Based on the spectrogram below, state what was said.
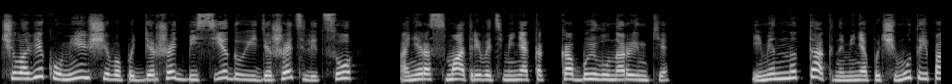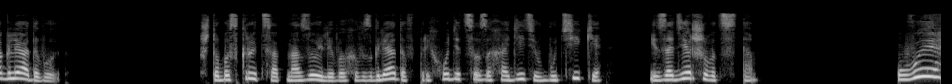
человека, умеющего поддержать беседу и держать лицо, а не рассматривать меня как кобылу на рынке. Именно так на меня почему-то и поглядывают. Чтобы скрыться от назойливых взглядов, приходится заходить в бутики и задерживаться там. Увы,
